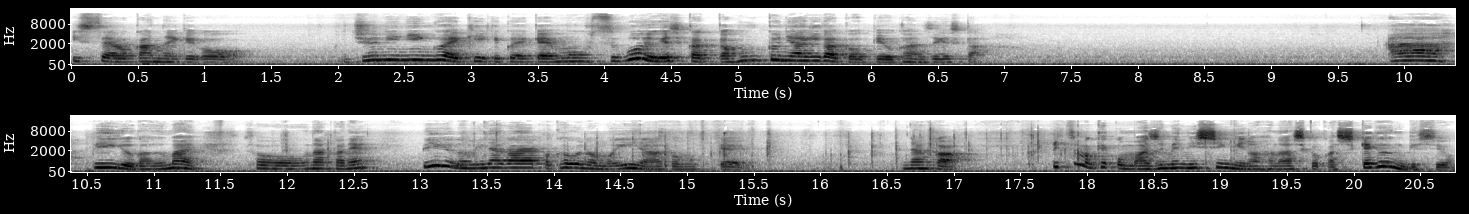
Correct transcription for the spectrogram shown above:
一切わかんないけど12人ぐらい聞いてくれてもうすごい嬉しかった。本当にありがとうっていう感じでした。あービールがうまい。そうなんかねビール飲みながらやっぱ来るのもいいなと思って。なんかいつも結構真面目に審議の話とかしてるんですよ。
